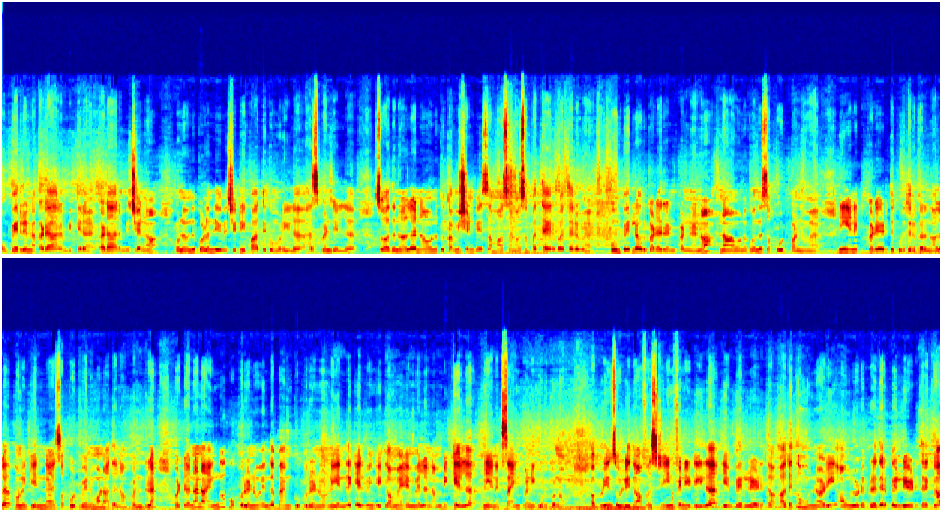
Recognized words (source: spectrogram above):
உன் பேரில் நான் கடை ஆரம்பிக்கிறேன். கடை ஆரம்பித்தேன்னா உன்னை வந்து குழந்தைய வச்சுட்டு நீ பார்த்துக்க முடியல. ஹஸ்பண்ட் இல்லை. ஸோ அதனால் நான் உனக்கு கமிஷன் பேஸாக மாதம் மாதம் பத்தாயிரம் ரூபாய் தருவேன். உன் பேரில் ஒரு கடை ரன் பண்ணேன்னா நான் உனக்கு வந்து சப்போர்ட் பண்ணுவேன். நீ எனக்கு கடை எடுத்து கொடுத்துருக்கறனால உனக்கு என்ன சப்போர்ட் வேணுமோ நான் அதை நான் பண்ணுறேன் பட் ஆனால் நான் எங்கே கூப்பிட்றேனோ எந்த பேங்க் கூப்பிட்றேனோ நீ எந்த கேள்வியும் கேட்காம என் மேலே நம்பிக்கையில் நீ எனக்கு சைன் பண்ணி கொடுக்கணும் அப்படின்னு சொல்லி தான் ஃபஸ்ட்டு இன்ஃபினிட்டியில் என் பேரில் எடுத்தா. அதுக்கு முன்னாடி அவங்களோட பிரதர் பேர்லேயே எடுத்திருக்கா.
